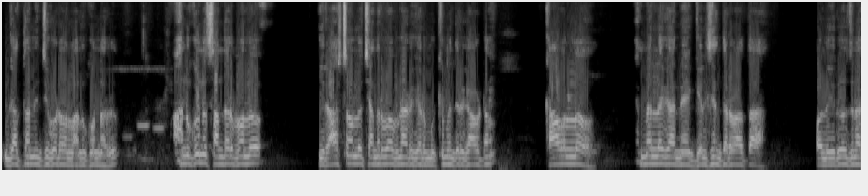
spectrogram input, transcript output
గతం నుంచి కూడా వాళ్ళు అనుకున్నారు. అనుకున్న సందర్భంలో ఈ రాష్ట్రంలో చంద్రబాబు నాయుడు గారు ముఖ్యమంత్రి కావటం కావల్లో ఎమ్మెల్యేగా నేను గెలిచిన తర్వాత వాళ్ళు ఈ రోజున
